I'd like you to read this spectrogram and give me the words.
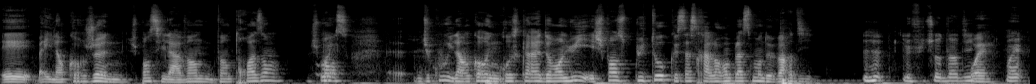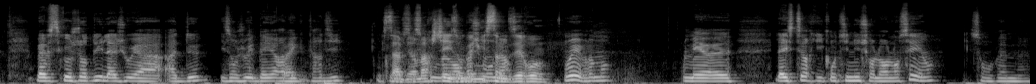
Et bah, il est encore jeune. Je pense qu'il a 20, 23 ans. Je Ouais. pense. Euh, Du coup, il a encore une grosse carrière devant lui. Et je pense plutôt que ça sera le remplacement de Vardy. Mhm, le futur de Vardy. Ouais. Bah, parce qu'aujourd'hui il a joué à, à deux. Ils ont joué d'ailleurs Ouais. avec Vardy. Donc, Ça a euh, bien marché. Ils ont gagné vachement bien. 5-0. Oui, vraiment. Mais euh, Leicester qui continue sur leur lancée, hein. Ils sont quand même euh,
